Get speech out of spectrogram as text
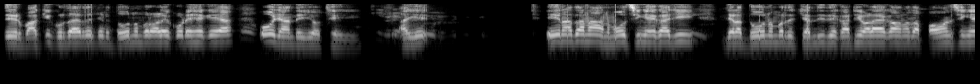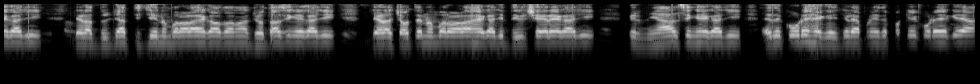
ਤੇ ਫਿਰ ਬਾਕੀ ਗੁਰਦੁਆਰੇ ਦੇ ਜਿਹੜੇ ਦੋ ਨੰਬਰ ਵਾਲੇ ਕੋੜੇ ਹੈਗੇ ਆ ਉਹ ਜਾਂਦੇ ਜੀ ਉੱਥੇ ਜੀ। ਆਈਏ। ਇਹਨਾਂ ਦਾ ਨਾਮ ਅਨਮੋਲ ਸਿੰਘ ਹੈਗਾ ਜੀ ਜਿਹੜਾ 2 ਨੰਬਰ ਤੇ ਚੰਦੀ ਦੇ ਕਾਠੀ ਵਾਲਾ ਹੈਗਾ ਉਹਨਾਂ ਦਾ ਪਵਨ ਸਿੰਘ ਹੈਗਾ ਜੀ ਜਿਹੜਾ ਦੂਜਾ ਤੀਜੇ ਨੰਬਰ ਵਾਲਾ ਹੈਗਾ ਉਹਦਾ ਨਾਮ ਜੋਧਾ ਸਿੰਘ ਹੈਗਾ ਜੀ ਜਿਹੜਾ ਚੌਥੇ ਨੰਬਰ ਵਾਲਾ ਹੈਗਾ ਜੀ ਦਿਲਸ਼ੇਰ ਹੈਗਾ ਜੀ ਫਿਰ ਨਿਹਾਲ ਸਿੰਘ ਹੈਗਾ ਜੀ ਇਹਦੇ ਕੋੜੇ ਹੈਗੇ ਜਿਹੜੇ ਆਪਣੇ ਇਹਦੇ ਪੱਕੇ ਕੋੜੇ ਹੈਗੇ ਆ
